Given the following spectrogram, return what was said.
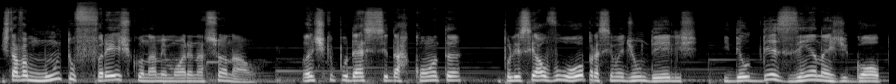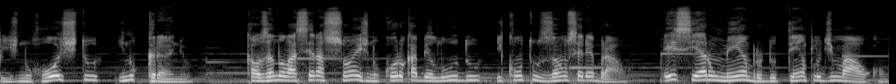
Estava muito fresco na memória nacional. Antes que pudesse se dar conta, o policial voou para cima de um deles e deu dezenas de golpes no rosto e no crânio causando lacerações no couro cabeludo e contusão cerebral. Esse era um membro do templo de Malcolm.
